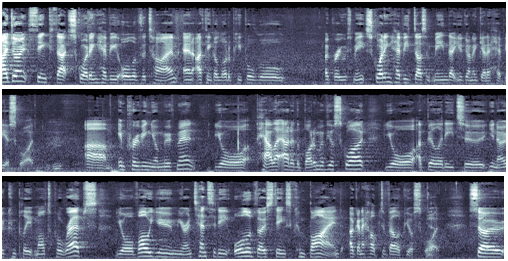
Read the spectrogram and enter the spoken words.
I don't think that squatting heavy all of the time, and I think a lot of people will agree with me. Squatting heavy doesn't mean that you're going to get a heavier squat. Um, improving your movement, your power out of the bottom of your squat, your ability to, you know, complete multiple reps, your volume, your intensity, all of those things combined are going to help develop your squat. So,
